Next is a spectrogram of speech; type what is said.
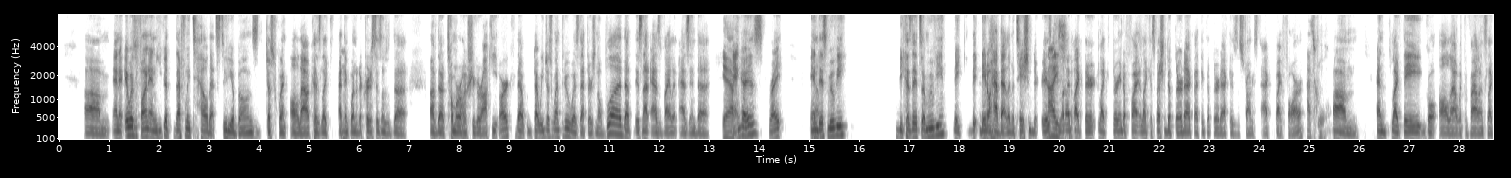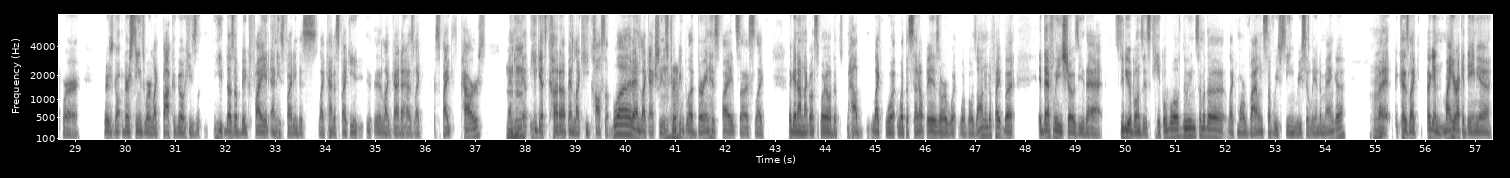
um and it, it, was fun and you could definitely tell that studio bones just went all out because like i think mm-hmm. one of the criticisms of the of the tomura shigaraki arc that that we just went through was that there's no blood that it's not as violent as in the yeah. manga is right in this movie because it's a movie they, they, they don't have that limitation there is nice. blood like they're like during the fight like especially the third act i think the third act is the strongest act by far that's cool um and like they go all out with the violence like where there's go- there's scenes where like Bakugo he's he does a big fight and he's fighting this like kind of spiky uh, like guy that has like spike powers and mm-hmm. he he gets cut up and like he coughs up blood and like actually is mm-hmm. dripping blood during his fight so it's like again I'm not going to spoil the how like what what the setup is or what what goes on in the fight but it definitely shows you that Studio Bones is capable of doing some of the like more violent stuff we've seen recently in the manga mm-hmm. but because like again My Hero Academia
